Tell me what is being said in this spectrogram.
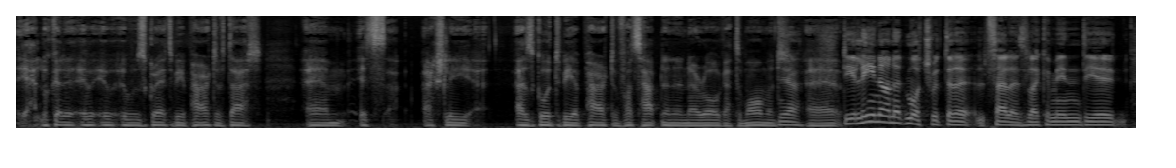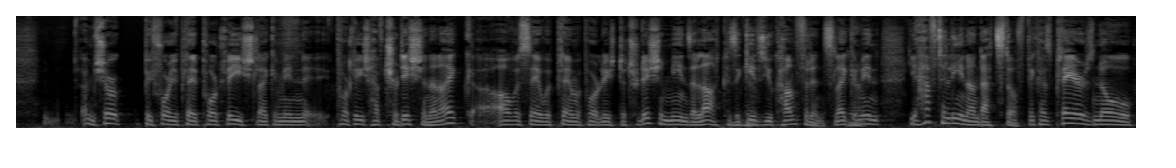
yeah, look at it. It, it. it was great to be a part of that. Um, it's actually as good to be a part of what's happening in Rogue at the moment. Yeah. Uh, do you lean on it much with the fellas? Like, I mean, do you, I'm sure before you played Portlaoise, like, I mean, Portlaoise have tradition, and I always say with playing with Portlaoise, the tradition means a lot because it gives you confidence. Like, I mean, you have to lean on that stuff because players know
